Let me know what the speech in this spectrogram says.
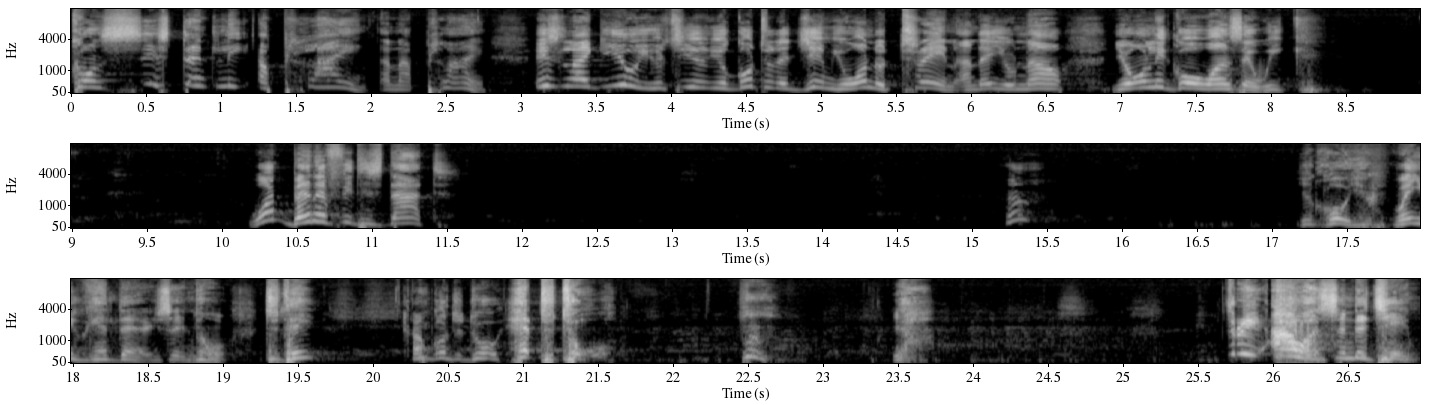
consistently applying and applying. It's like you, you, you go to the gym, you want to train, and then you now, you only go once a week. What benefit is that? You go, you, when you get there, you say, No, today I'm going to do head to toe. Hmm. Yeah. Three hours in the gym.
